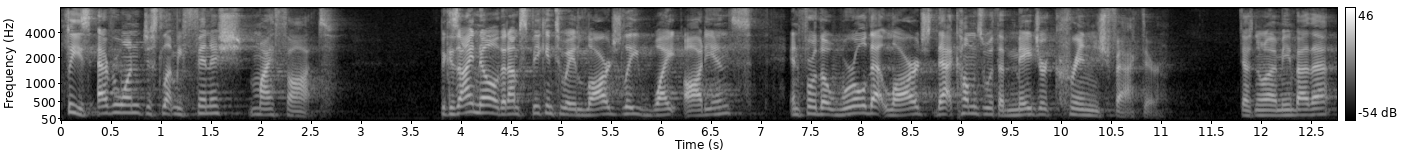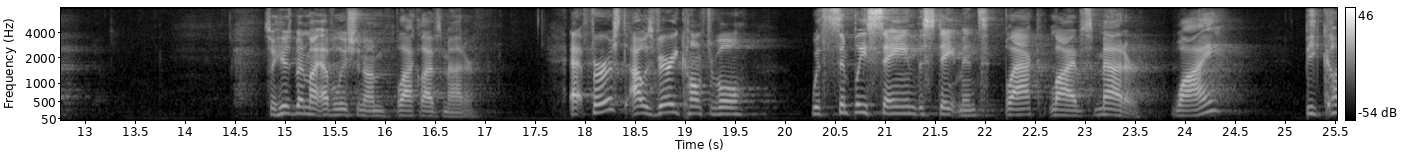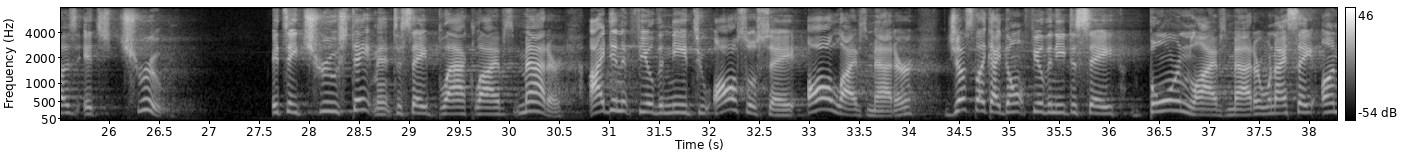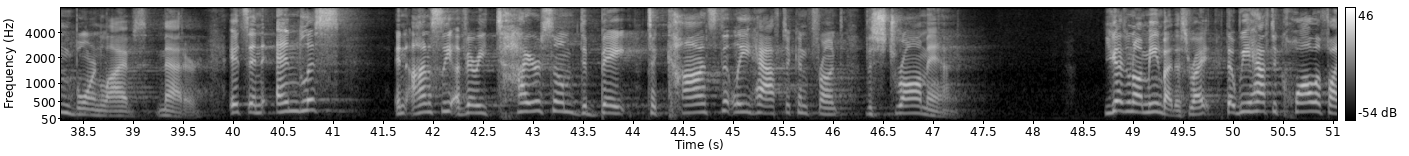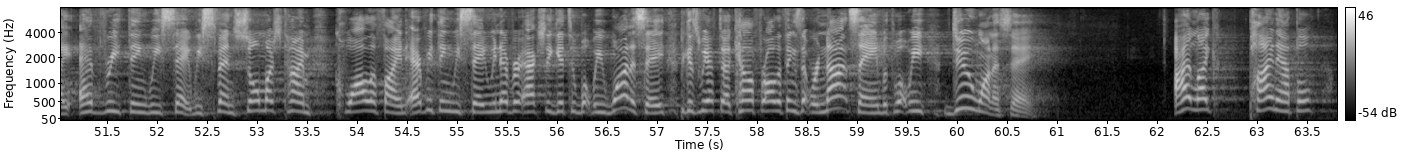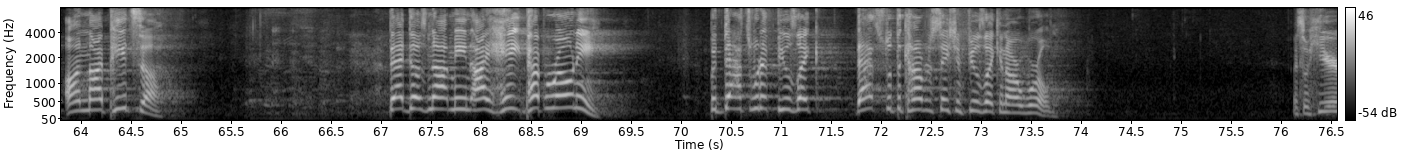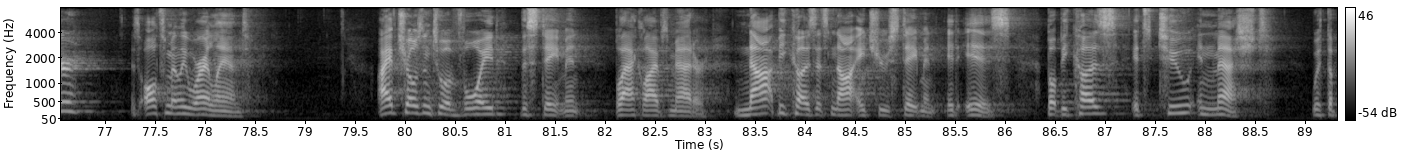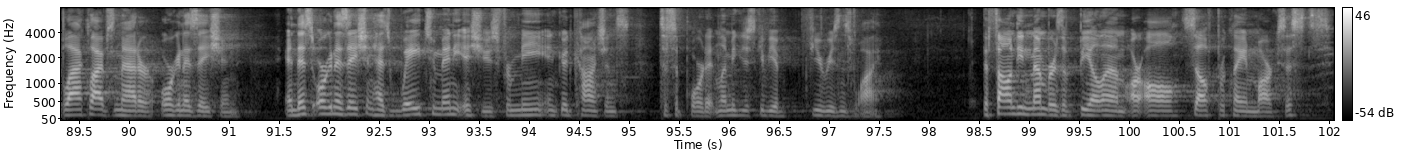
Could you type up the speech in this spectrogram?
please, everyone, just let me finish my thought. Because I know that I'm speaking to a largely white audience, and for the world at large, that comes with a major cringe factor. You guys know what I mean by that? So here's been my evolution on Black Lives Matter. At first, I was very comfortable with simply saying the statement, Black Lives Matter. Why? Because it's true. It's a true statement to say Black Lives Matter. I didn't feel the need to also say All Lives Matter, just like I don't feel the need to say Born Lives Matter when I say Unborn Lives Matter. It's an endless and honestly a very tiresome debate to constantly have to confront the straw man. You guys know what I mean by this, right? That we have to qualify everything we say. We spend so much time qualifying everything we say, we never actually get to what we want to say because we have to account for all the things that we're not saying with what we do want to say. I like pineapple on my pizza. That does not mean I hate pepperoni. But that's what it feels like. That's what the conversation feels like in our world. And so here is ultimately where I land. I have chosen to avoid the statement Black Lives Matter, not because it's not a true statement, it is, but because it's too enmeshed with the Black Lives Matter organization. And this organization has way too many issues for me, in good conscience, to support it. And let me just give you a few reasons why. The founding members of BLM are all self proclaimed Marxists.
